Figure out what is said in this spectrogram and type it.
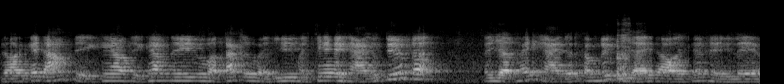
Rồi cái đám tỳ kheo tỳ kheo ni và tắc ư và di mà chê ngài lúc trước đó bây giờ thấy ngài được công đức như vậy rồi thế thì liền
